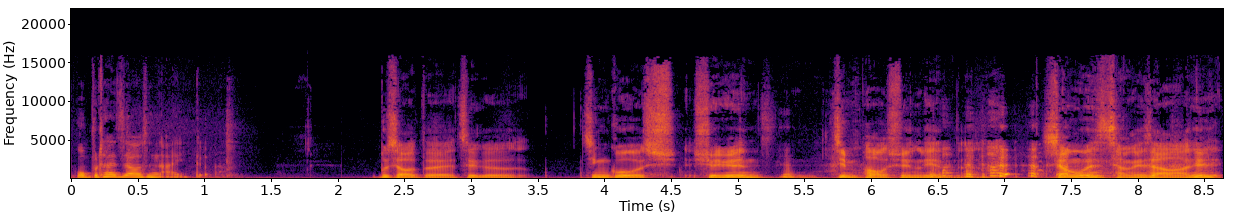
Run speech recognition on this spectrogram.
我不太知道是哪一个。不晓得这个经过学学院浸泡训练的，想问讲一下嘛？因为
